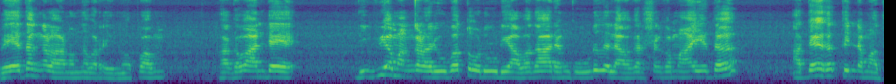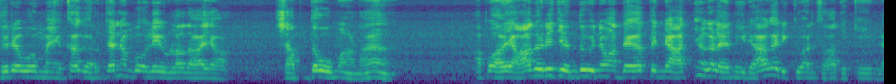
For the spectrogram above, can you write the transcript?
വേദങ്ങളാണെന്ന് പറയുന്നു. അപ്പം ഭഗവാന്റെ ദിവ്യമംഗള രൂപത്തോടുകൂടി അവതാരം കൂടുതൽ ആകർഷകമായത് അദ്ദേഹത്തിന്റെ മധുരവും മേഘഗർജനം പോലെയുള്ളതായ ശബ്ദവുമാണ്. അപ്പോൾ യാതൊരു ജന്തുവിനും അദ്ദേഹത്തിന്റെ ആജ്ഞകളെ നിരാകരിക്കുവാൻ സാധിക്കുകയില്ല.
